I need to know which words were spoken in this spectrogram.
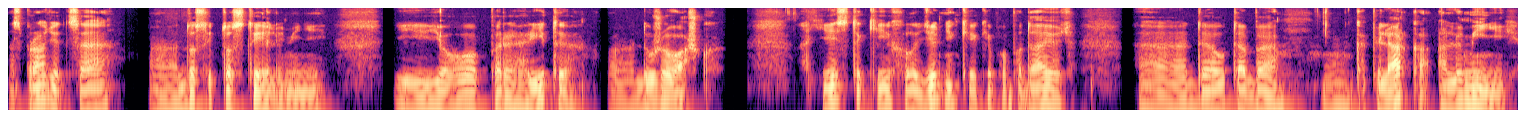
Насправді це е, досить товстий алюміній, і його перегріти е, дуже важко. А є такі холодильники, які попадають, де у тебе капілярка алюміній.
